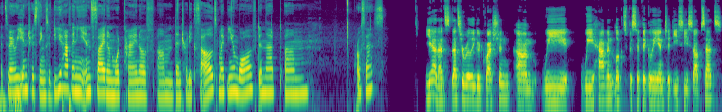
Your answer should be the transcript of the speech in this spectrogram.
That's very interesting. So, do you have any insight on what kind of um, dendritic cells might be involved in that um, process? Yeah, that's that's a really good question. Um, we we haven't looked specifically into DC subsets.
